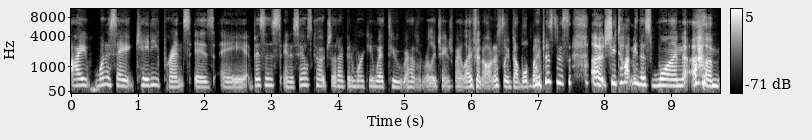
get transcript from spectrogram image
I want to say Katie Prince is a business and a sales coach that I've been working with who has really changed my life and honestly doubled my business. Uh, she taught me this one um,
